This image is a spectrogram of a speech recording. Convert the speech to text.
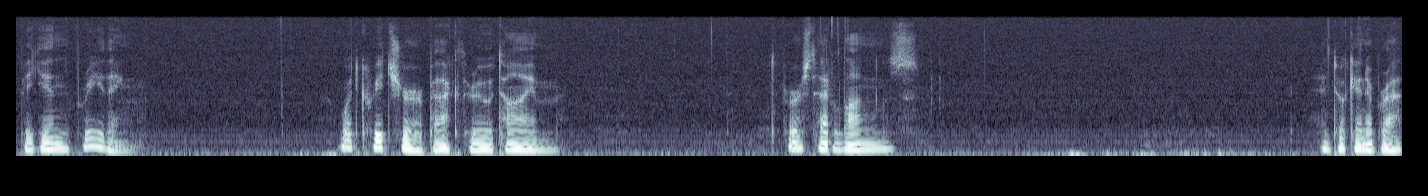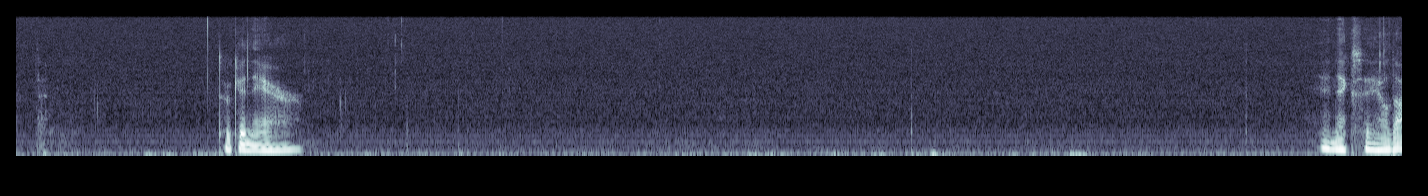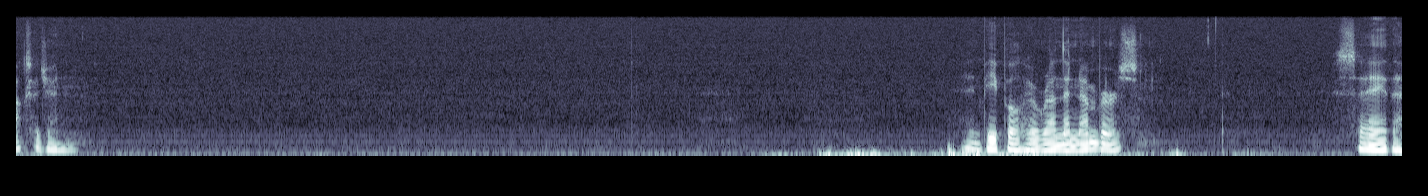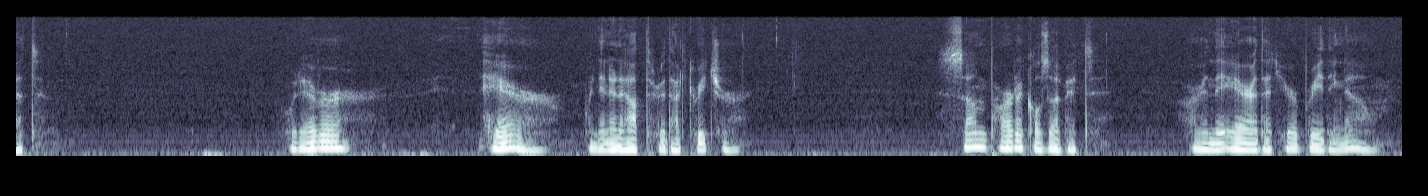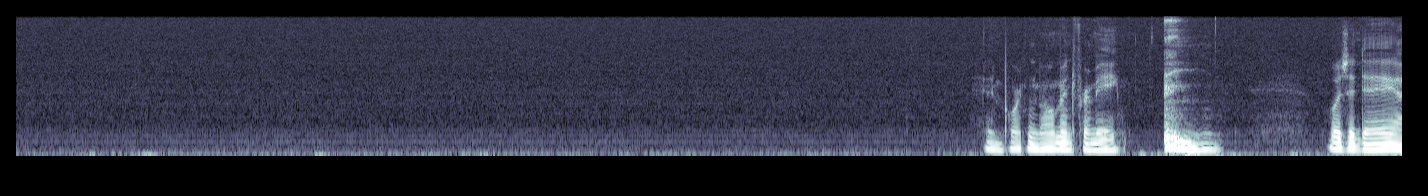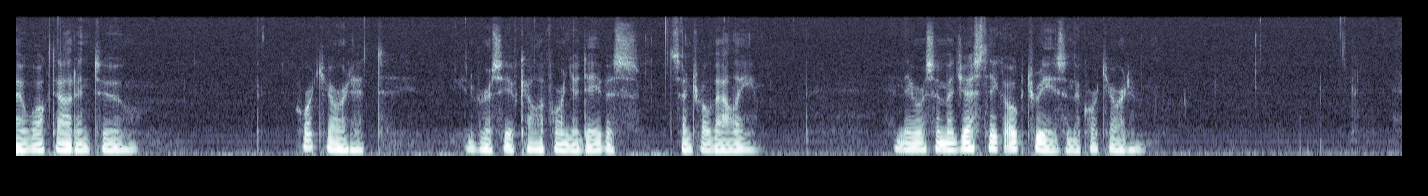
begin breathing? What creature back through time first had lungs and took in a breath, took in air. and exhaled oxygen. And people who run the numbers say that whatever air went in and out through that creature, some particles of it are in the air that you're breathing now. An important moment for me was a day I walked out into courtyard at University of California, Davis, Central Valley, and there were some majestic oak trees in the courtyard.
